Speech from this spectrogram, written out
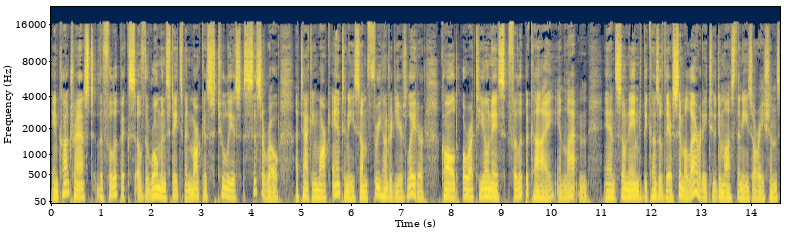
In contrast, the Philippics of the Roman statesman Marcus Tullius Cicero, attacking Mark Antony some 300 years later, called Orationes Philippicae in Latin, and so named because of their similarity to Demosthenes' orations,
